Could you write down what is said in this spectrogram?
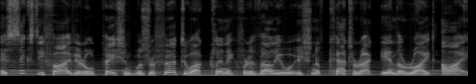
A 65 year old patient was referred to our clinic for evaluation of cataract in the right eye.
